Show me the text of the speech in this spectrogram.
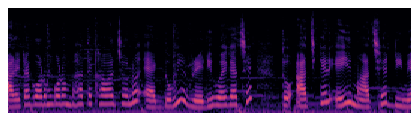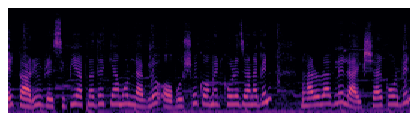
আর এটা গরম গরম ভাতে খাওয়ার জন্য একদমই রেডি হয়ে গেছে। তো আজকের এই মাছের ডিমের কারির রেসিপি আপনাদের কেমন লাগল অবশ্যই কমেন্ট করে জানাবেন। ভালো লাগলে লাইক শেয়ার করবেন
